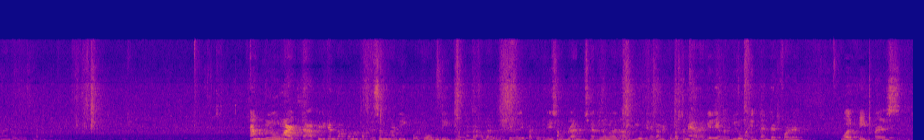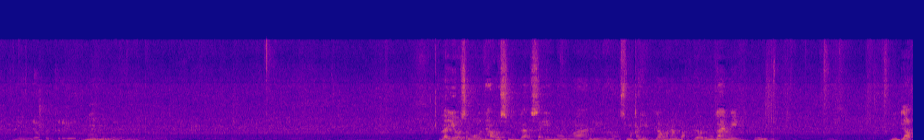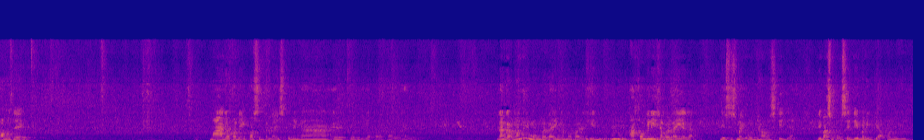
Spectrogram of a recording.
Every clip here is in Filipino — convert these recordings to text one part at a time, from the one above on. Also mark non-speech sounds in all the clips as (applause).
Ano. Ang Blue Mart, ah, pwede kang kakamapat sa mga depot, home depot, na baka balong sinalipat ko isang brand, basta ano naman ang glue ginagamit ko. Basta may ara, ganyan yung glue nga intended for wallpapers. Yun daw, ko kayo. Hmm. Layo sa old house mo sa imong ah, new house, makahiglaw man ang background mo gani. Hmm? Higlaw ka mo de. Maano ko na ipacentralize ko ni nga aircon ni para tawhal. Nangga mo na imong balay nga mabalihin mo. Hmm, ako gini sa balay aga. This is my old house kid yan. Di ba supposedly baligya ako ni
